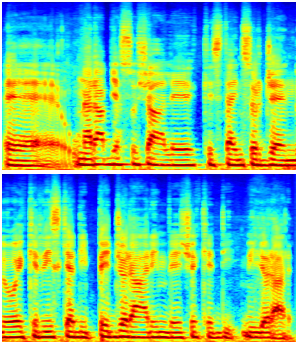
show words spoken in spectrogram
eh, una rabbia sociale che sta insorgendo e che rischia di peggiorare invece che di migliorare.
